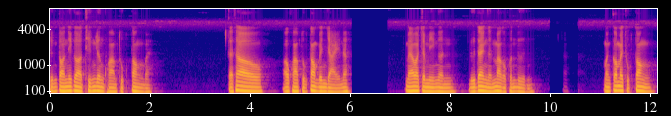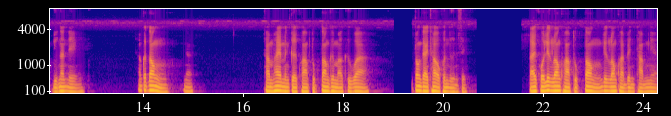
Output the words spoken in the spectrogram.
ถึงตอนนี้ก็ทิ้งเรื่องความถูกต้องไป แต่ถ้าเอาเอาความถูกต้องเป็นใหญ่นะ แม้ว่าจะมีเงินหรือได้เงินมากกว่าคนอื่น มันก็ไม่ถูกต้องอยู่นั่นเองก็ต้องนะ ทำให้มันเกิดความถูกต้องขึ้นมาคือว่า ต้องได้เท่าคนอื่นสิหลายคนเรียกร้องความถูกต้อง เรียกร้องความเป็นธรรมเนี่ย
